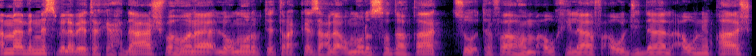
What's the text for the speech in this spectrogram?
أما بالنسبة لبيتك 11 فهنا الأمور بتتركز على أمور الصداقات سوء تفاهم أو خلاف أو جدال أو نقاش.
